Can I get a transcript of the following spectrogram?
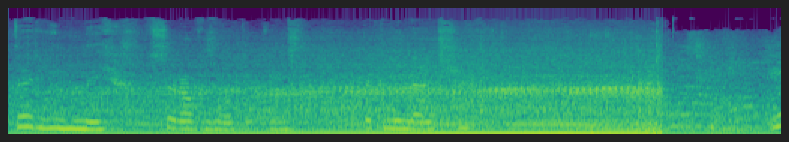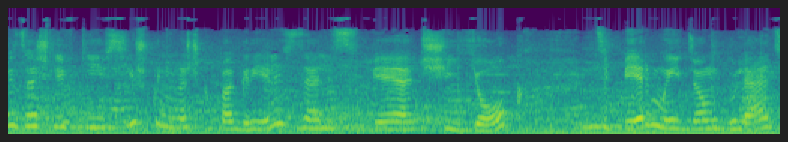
Старинный. Все равно такой, так или иначе. Зашли в KFC-шку, немножко погрелись, взяли себе чаек. Теперь мы идем гулять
